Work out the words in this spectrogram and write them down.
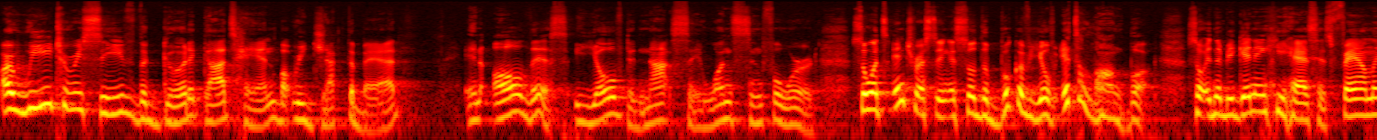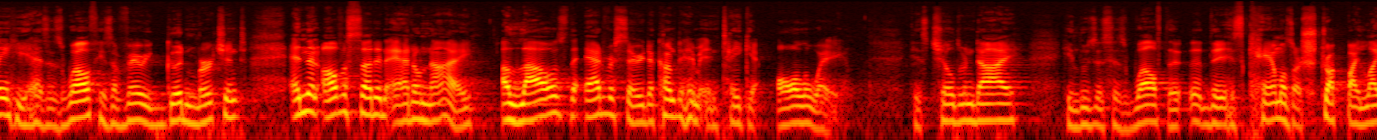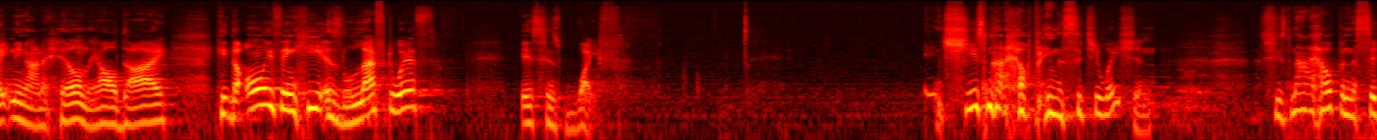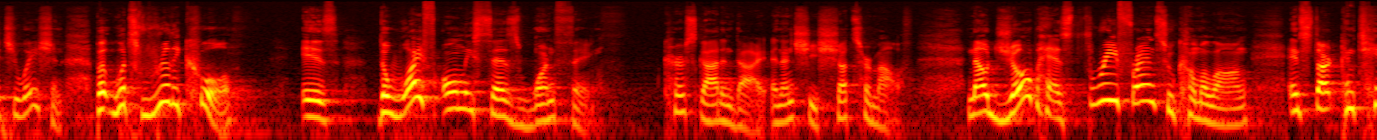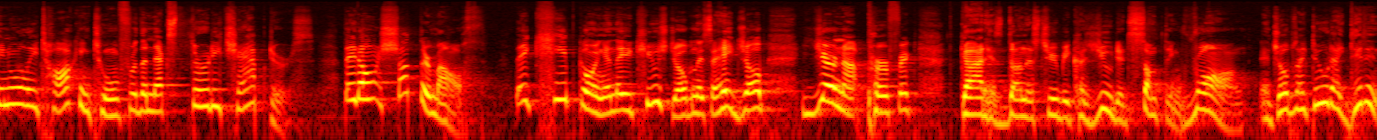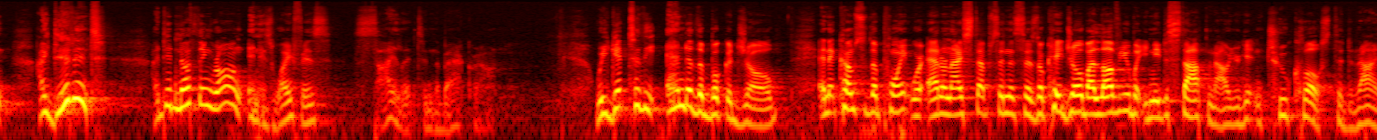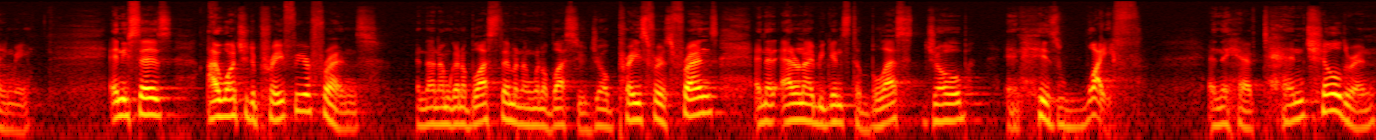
Are we to receive the good at God's hand but reject the bad? In all this, Eov did not say one sinful word. So what's interesting is so the book of Eov, it's a long book. So in the beginning, he has his family, he has his wealth, he's a very good merchant. And then all of a sudden, Adonai allows the adversary to come to him and take it all away. His children die, He loses his wealth. The, the, his camels are struck by lightning on a hill and they all die. He, the only thing he is left with is his wife. And she's not helping the situation. She's not helping the situation. But what's really cool is the wife only says one thing curse God and die. And then she shuts her mouth. Now, Job has three friends who come along and start continually talking to him for the next 30 chapters. They don't shut their mouth. They keep going and they accuse Job and they say, Hey, Job, you're not perfect. God has done this to you because you did something wrong. And Job's like, Dude, I didn't. I didn't. I did nothing wrong. And his wife is silent in the background. We get to the end of the book of Job, and it comes to the point where Adonai steps in and says, Okay, Job, I love you, but you need to stop now. You're getting too close to denying me. And he says, I want you to pray for your friends, and then I'm going to bless them, and I'm going to bless you. Job prays for his friends, and then Adonai begins to bless Job and his wife. And they have 10 children,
